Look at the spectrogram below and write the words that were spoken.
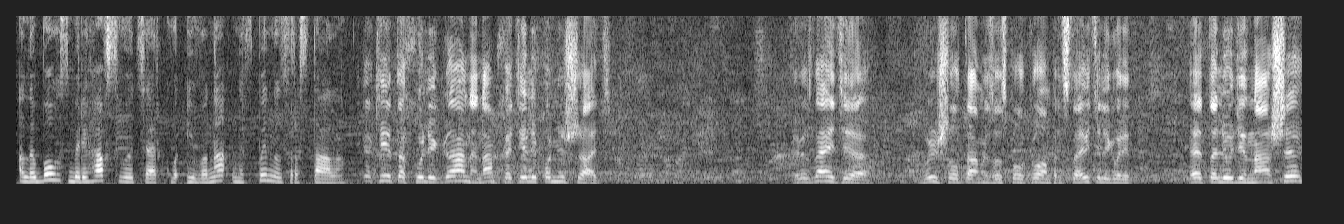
Але Бог зберігав свою церкву, і вона невпинно зростала. Какие-то хулиганы нам хотели помешать. И вы знаете, вышел там из исполкома представитель и говорит, это люди наши,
